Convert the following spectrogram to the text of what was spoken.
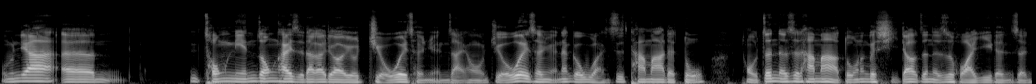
我们家呃，从年中开始大概就要有九位成员在哦，九位成员那个碗是他妈的多哦，真的是他妈的多，那个洗到真的是怀疑人生。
